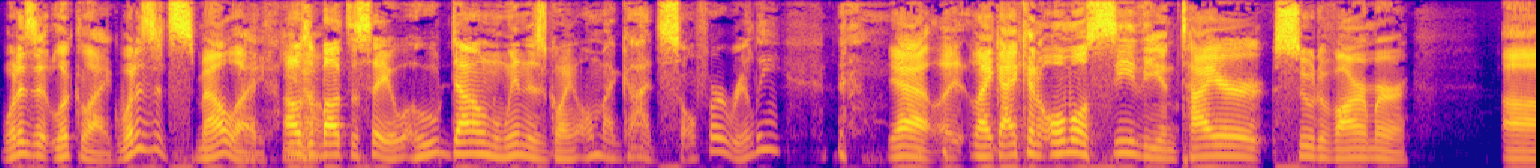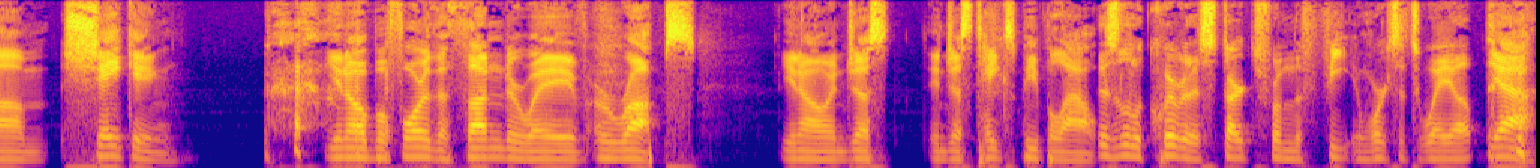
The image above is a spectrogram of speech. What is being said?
what does it look like what does it smell like I was know? about to say, who downwind is going? Oh my God, sulfur, really? Yeah, like, like I can almost see the entire suit of armor um shaking, you know, before the thunder wave erupts, you know, and just and just takes people out. There's a little quiver that starts from the feet and works its way up. Yeah,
